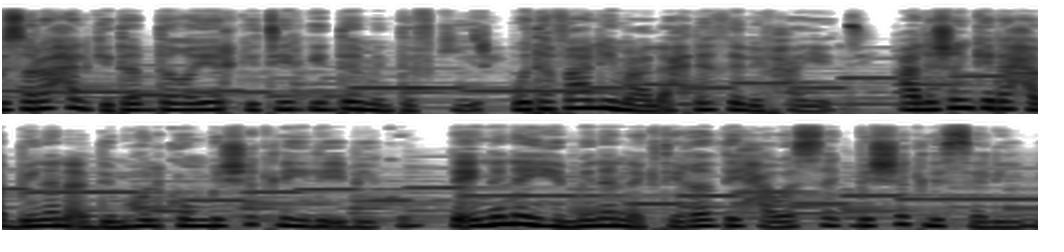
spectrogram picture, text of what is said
بصراحة الكتاب ده غير كتير جدا من تفكيري وتفاعلي مع الأحداث اللي في حياتي. علشان كده حبينا نقدمه لكم بشكل يليق بيكم لأننا يهمنا إنك تغذي حواسك بالشكل السليم.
